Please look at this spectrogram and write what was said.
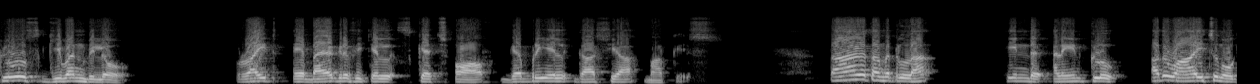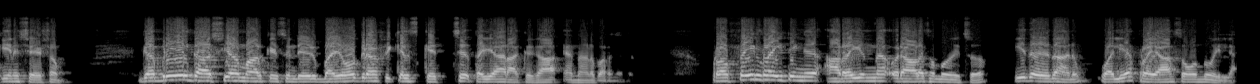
clues given below write a biographical sketch of Gabriel Garcia Marquez താഴെ തന്നിട്ടുള്ള ഹിൻഡ് അല്ലെങ്കിൽ ക്ലൂ അത് വായിച്ചു നോക്കിയതിന് ശേഷം ഗബ്രിയൽ ഗാർഷ്യ മാർക്കേസിന്റെ ഒരു ബയോഗ്രാഫിക്കൽ സ്കെച്ച് തയ്യാറാക്കുക എന്നാണ് പറഞ്ഞത്. പ്രൊഫൈൽ റൈറ്റിംഗ് അറിയുന്ന ഒരാളെ സംബന്ധിച്ച് ഇത് എഴുതാനും വലിയ പ്രയാസമൊന്നുമില്ല.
